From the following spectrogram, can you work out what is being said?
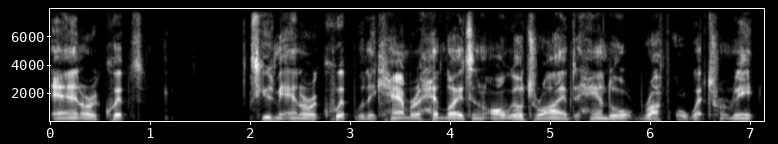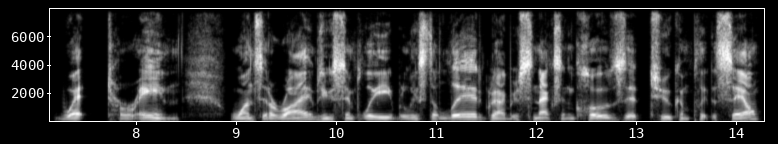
and are equipped excuse me, and are equipped with a camera, headlights, and an all-wheel drive to handle rough or wet terrain. Wet terrain. Once it arrives, you simply release the lid, grab your snacks, and close it to complete the sale.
